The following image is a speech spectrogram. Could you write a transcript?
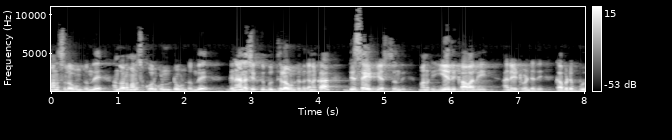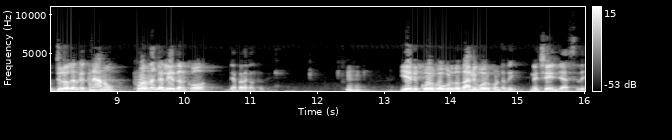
మనసులో ఉంటుంది అందువల్ల మనసు కోరుకుంటూ ఉంటుంది జ్ఞానశక్తి బుద్ధిలో ఉంటుంది కనుక డిసైడ్ చేస్తుంది మనకు ఏది కావాలి అనేటువంటిది. కాబట్టి బుద్ధిలో గనక జ్ఞానం పూర్ణంగా లేదనుకో దెబ్బతగలుతుంది ఏది కోరుకోకూడదో దాన్ని కోరుకుంటుంది నిశ్చయం చేస్తుంది.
